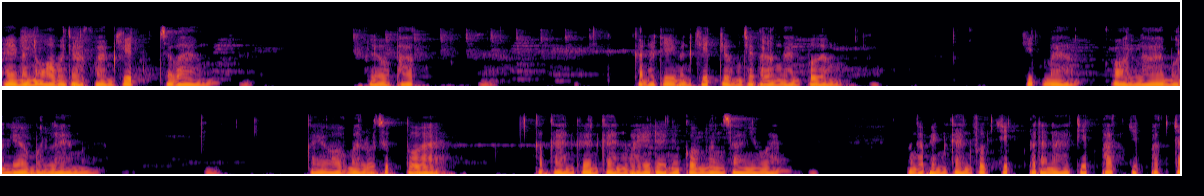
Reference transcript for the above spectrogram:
ให้มันออกมาจากความคิดจะบ้างเรียกว่าพักขณะที่มันคิดอยู่มันใช้พลังงานเปลือง คิดมากอ่อนล้าหมดเรี่ยวหมดแรงไกออกมารู้สึกตัวกับการเคลื่อนการไหวเดินโยกมนั่งสร้างยังวะมันก็เป็นการฝึกจิตพัฒนาจิตพักจิตพักใจ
